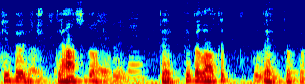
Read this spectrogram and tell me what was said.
Pi bölü 2. De, hansıdır o? D. Pi bölü 6 Bu. D. Bu, bu.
